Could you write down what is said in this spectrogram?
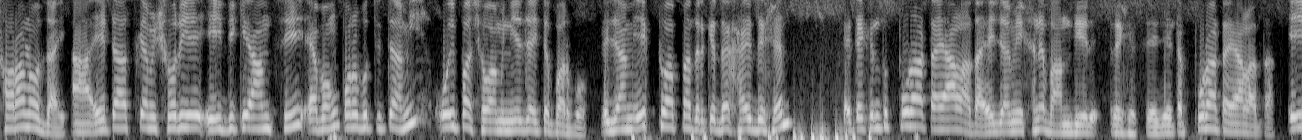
সরানো যায়। এটা আজকে আমি সরিয়ে এই দিকে আনছি এবং পরবর্তীতে আমি ওই পাশেও আমি নিয়ে যাইতে পারব। এই যে আমি একটু আপনাদেরকে দেখাই, দেখেন, এটা কিন্তু পুরাটাই আলাদা। এই যে আমি এখানে বান দিয়ে রেখেছি, এই যে এটা পুরাটাই আলাদা। এই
